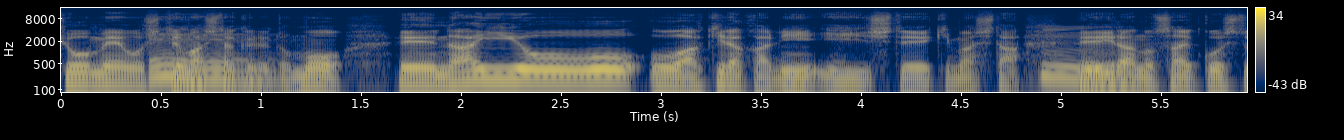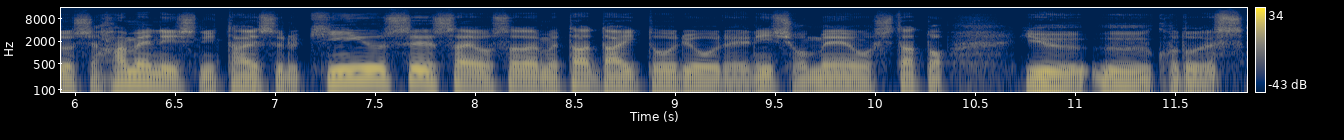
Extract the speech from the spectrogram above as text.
表明をしてましたけれども、はい、えー、内容を明らかにしてきました、えー、イランの最高指導者ハメネイ師に対する金融制裁を定めた大統領令に署名をしたということです。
